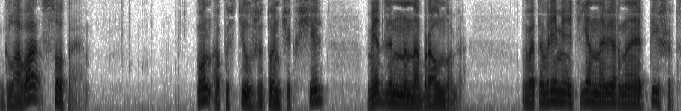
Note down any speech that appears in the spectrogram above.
Глава сотая. Он опустил жетончик в щель, медленно набрал номер. В это время Этьен, наверное, пишет.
